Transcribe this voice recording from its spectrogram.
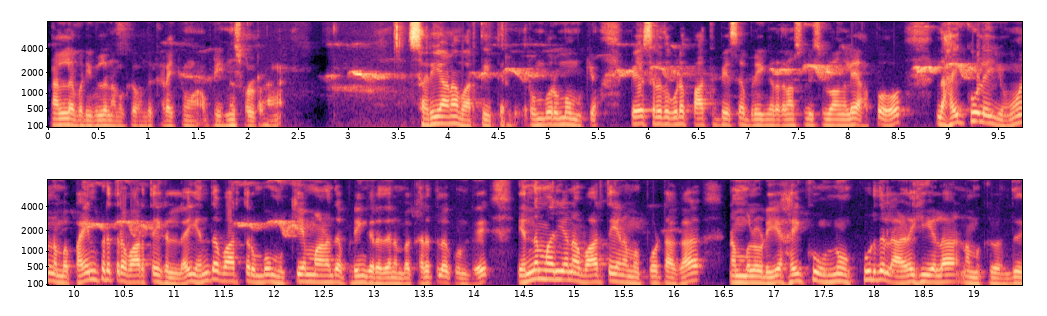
நல்ல வடிவில் நமக்கு வந்து கிடைக்கும் அப்படின்னு சொல்கிறாங்க சரியான வார்த்தை தேர்வு. ரொம்ப ரொம்ப முக்கியம். பேசுகிறது கூட பார்த்து பேசு அப்படிங்கிறதெல்லாம் சொல்லி சொல்லுவாங்க இல்லையா அப்போது இந்த ஹைக்கூலையும் நம்ம பயன்படுத்துகிற வார்த்தைகளில் எந்த வார்த்தை ரொம்ப முக்கியமானது அப்படிங்கிறத நம்ம கருத்தில் கொண்டு எந்த மாதிரியான வார்த்தையை நம்ம போட்டாக்கா நம்மளுடைய ஹைக்கூ இன்னும் கூடுதல் அழகியலாக நமக்கு வந்து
